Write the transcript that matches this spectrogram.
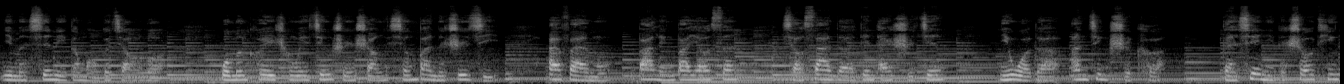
你们心里的某个角落，我们可以成为精神上相伴的知己。FM 八零八幺三，小撒的电台时间，你我的安静时刻。感谢你的收听，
